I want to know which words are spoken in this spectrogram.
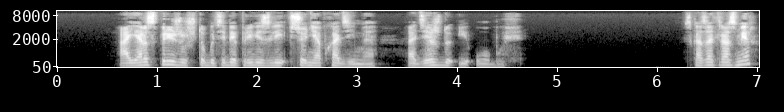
— А я распоряжусь, чтобы тебе привезли все необходимое — одежду и обувь. — Сказать размер?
